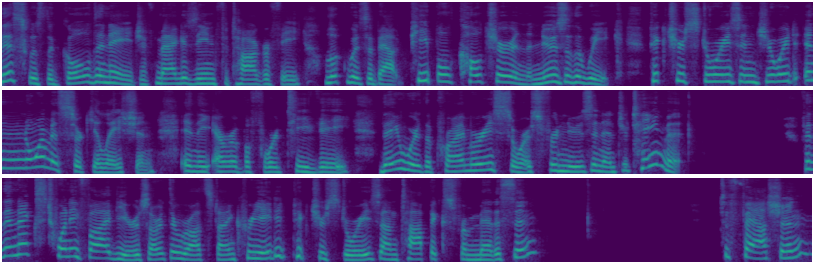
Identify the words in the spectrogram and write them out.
This was the golden age of magazine photography. Look was about people, culture, and the news of the week. Picture stories enjoyed enormous circulation in the era before TV. They were the primary source for news and entertainment. For the next 25 years, Arthur Rothstein created picture stories on topics from medicine to fashion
